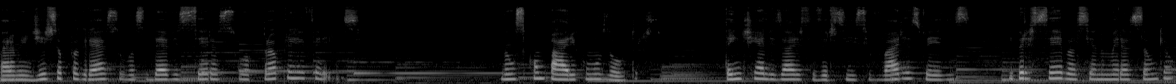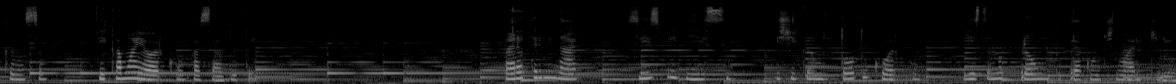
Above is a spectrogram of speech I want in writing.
Para medir seu progresso, você deve ser a sua própria referência. Não se compare com os outros. Tente realizar esse exercício várias vezes e perceba se a numeração que alcança fica maior com o passar do tempo. Para terminar, se espreguice, esticando todo o corpo e estando pronto para continuar o dia,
